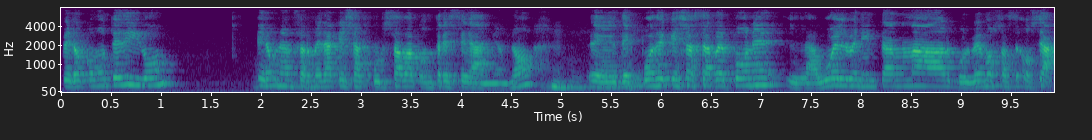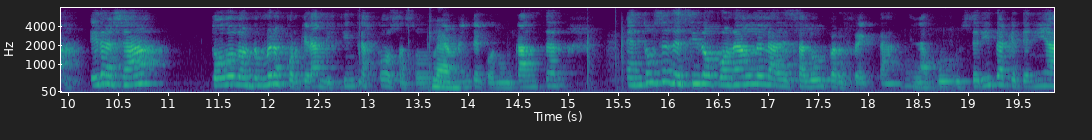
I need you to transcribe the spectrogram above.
Pero como te digo, era una enfermedad que ella cursaba con 13 años, ¿no? Eh, después de que ella se repone, la vuelven a internar, volvemos a hacer, o sea, era ya todos los números porque eran distintas cosas, obviamente con un cáncer. Entonces decido ponerle la de salud perfecta, en la pulserita que tenía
